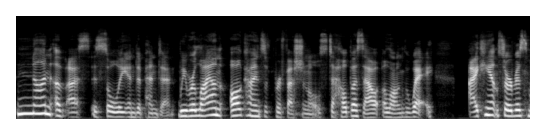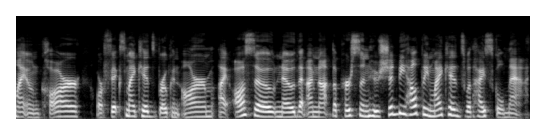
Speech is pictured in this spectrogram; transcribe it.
none of us is solely independent. We rely on all kinds of professionals to help us out along the way. I can't service my own car or fix my kid's broken arm. I also know that I'm not the person who should be helping my kids with high school math.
